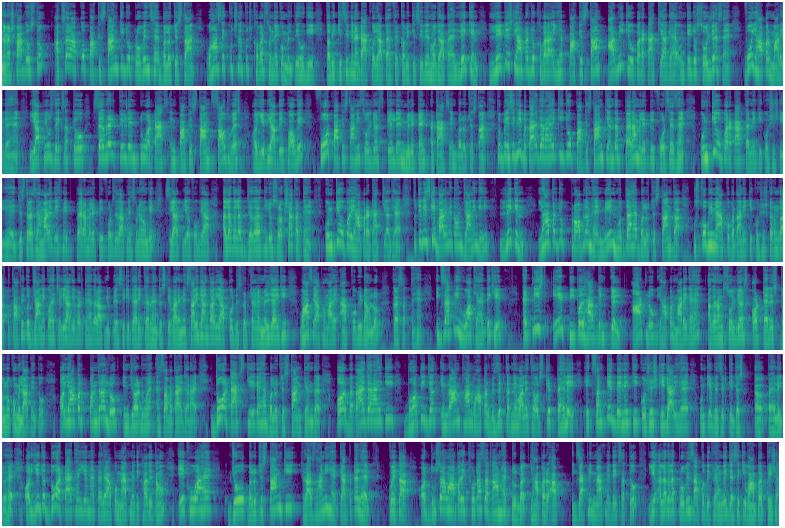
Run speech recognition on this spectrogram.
नमस्कार दोस्तों, अक्सर आपको पाकिस्तान की जो प्रोविंस है, बलूचिस्तान, वहाँ से कुछ ना कुछ खबर सुनने को मिलती होगी। कभी किसी दिन अटैक हो जाता है, फिर कभी किसी दिन हो जाता है। लेकिन लेटेस्ट यहाँ पर जो खबर आई है, पाकिस्तान आर्मी के ऊपर अटैक किया गया है। उनके जो सोल्जर्स हैं, वो यहाँ पर मारे गए हैं। ये आप न्यूज़ देख सकते हो several killed in two attacks in Pakistan south west और ये भी आप देख पाओगे four Pakistani soldiers killed in militant attacks in Balochistan तो बेसिकली बताया जा रहा है कि जो पाकिस्तान के अंदर पैरामिलिट्री फोर्सेज हैं, उनके ऊपर अटैक करने की कोशिश की गई है। जिस तरह से हमारे देश में पैरामिलिट्री फोर्सेज आपने सुने होंगे सीआरपीएफ हो गया अलग अलग जगह की जो सुरक्षा करते हैं, उनके ऊपर यहाँ पर अटैक किया गया है। तो चलिए इसके बारे में तो हम जानेंगे ही, लेकिन यहाँ पर जो प्रॉब्लम है मेन मुद्दा है बलूचिस्तान का। उसको भी मैं आपको बताने की कोशिश करूँगा। तो काफ़ी कुछ जानने को है। चलिए आगे बढ़ते हैं। अगर आप यूपीएससी की तैयारी कर रहे हैं तो इसके बारे में सारी जानकारी आपको डिस्क्रिप्शन में मिल जाएगी। वहाँ से आप हमारे ऐप को भी डाउनलोड कर सकते हैं। एग्जैक्टली exactly हुआ क्या है? देखिए at least eight people have been killed आठ लोग यहाँ पर मारे गए हैं, अगर हम सोल्जर्स और टेररिस्ट दोनों को मिला दें तो। और यहाँ पर पंद्रह लोग इंजर्ड हुए हैं, ऐसा बताया जा रहा है। दो अटैक्स किए गए हैं बलूचिस्तान के अंदर। और बताया जा रहा है कि बहुत ही जल्द इमरान खान वहाँ पर विज़िट करने वाले थे और उसके पहले एक संकेत देने की कोशिश की जा रही है उनके विज़िट के जस्ट पहले जो है। और ये जो दो अटैक हैं, ये मैं पहले आपको मैप में दिखा देता हूँ। एक हुआ है जो बलूचिस्तान की राजधानी है कैपिटल है क्वेता और दूसरा वहाँ पर एक छोटा सा टाउन है टुरबत यहाँ पर आप एग्जैक्टली exactly मैप में देख सकते हो। ये अलग अलग प्रोविंस आपको दिख रहे होंगे, जैसे कि वहाँ पर पेशा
